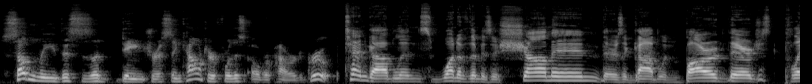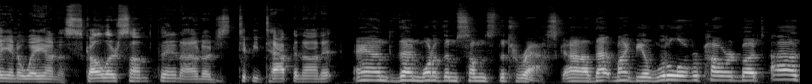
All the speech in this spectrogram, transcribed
Suddenly, this is a dangerous encounter for this overpowered group. Ten goblins, one of them is a shaman, there's a goblin bard there just playing away on a skull or something. I don't know, just tippy tapping on it. And then one of them summons the Tarrasque. Uh, that might be a little overpowered, but uh,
